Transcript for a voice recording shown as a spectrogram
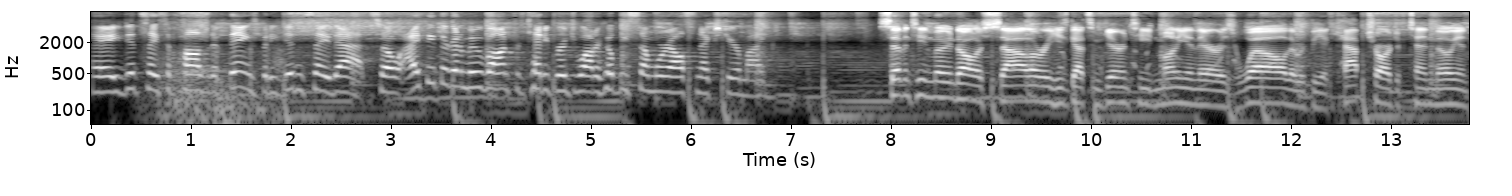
He did say some positive things, but he didn't say that. So I think they're going to move on for Teddy Bridgewater. He'll be somewhere else next year, Mike. $17 million salary. He's got some guaranteed money in there as well. There would be a cap charge of $10 million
